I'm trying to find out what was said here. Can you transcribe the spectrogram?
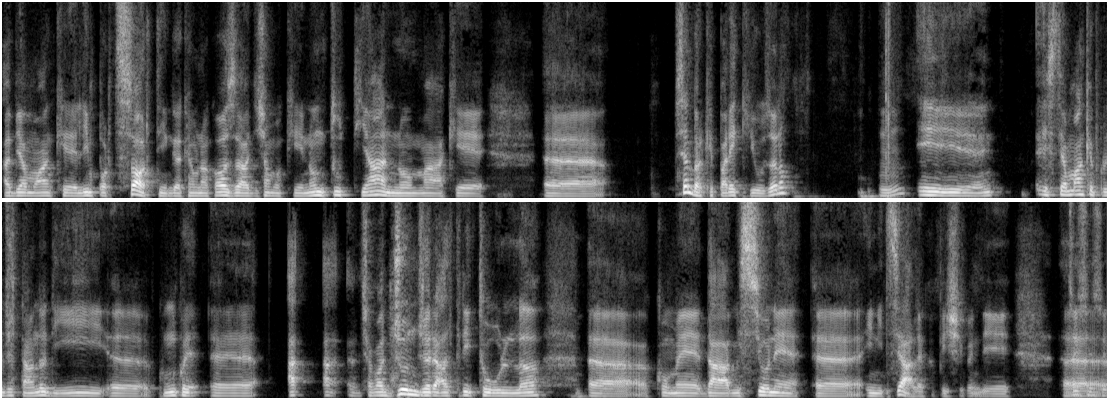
abbiamo anche l'import sorting, che è una cosa diciamo che non tutti hanno, ma che eh, sembra che parecchi usano. Mm. E, e, stiamo anche progettando di eh, comunque eh, a, a, diciamo, aggiungere altri tool eh, come da missione eh, iniziale, capisci? Quindi sì, sì, sì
